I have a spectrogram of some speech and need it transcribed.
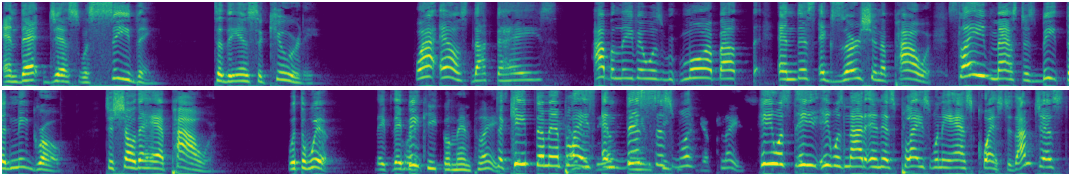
And that just was seething to the insecurity why else, Dr. Hayes? I believe it was more about, and this exertion of power. Slave masters beat the Negro to show they had power with the whip. They, they to beat keep them in place. to keep them in place. the And this is what your place. he was he he was not in his place when he asked questions. I'm just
